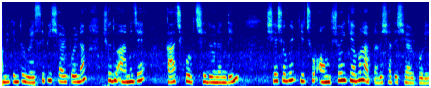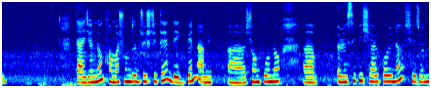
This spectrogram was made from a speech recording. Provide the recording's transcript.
আমি কিন্তু রেসিপি শেয়ার করি না। শুধু আমি যে কাজ করছি দৈনন্দিন সেসবের কিছু অংশই কেবল আপনাদের সাথে শেয়ার করি। তাই জন্য ক্ষমা সুন্দর দৃষ্টিতে দেখবেন আমি সম্পূর্ণ রেসিপি শেয়ার করি না, সেজন্য।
